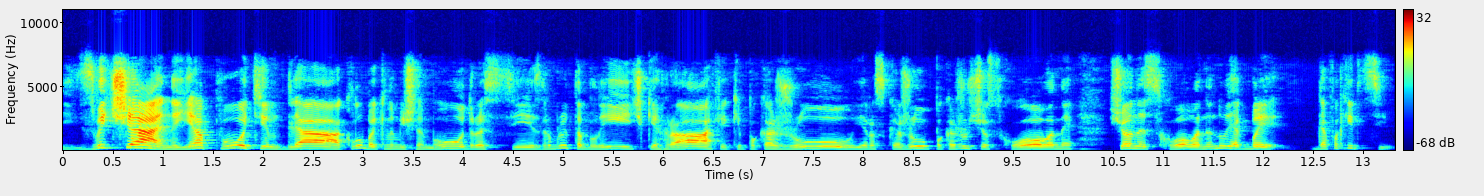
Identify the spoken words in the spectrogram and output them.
Звичайно, я потім для клубу економічної мудрості зроблю таблички, графіки, покажу і розкажу, покажу, що сховане, що не сховане. Ну, якби для фахівців.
